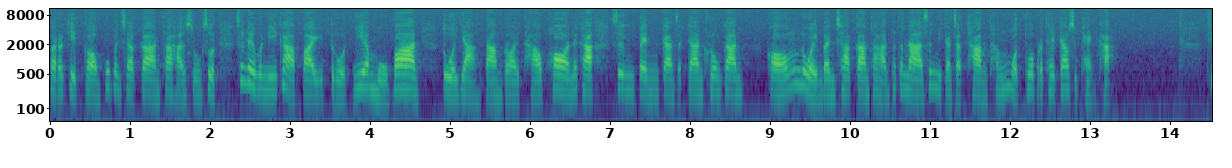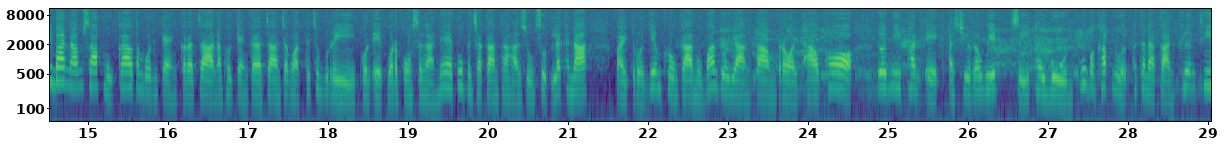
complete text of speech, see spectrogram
ภารกิจของผู้บัญชาการทหารสูงสุด ซึ่งในวันนี้ค่ะไปตรวจเยี่ยมหมู่บ้านตัวอย่างตามรอยเท้าพ่อนะคะ ซึ่งเป็นการจัดการโครงการของหน่วยบัญชาการทหารพัฒนา ซึ่งมีการจัดทำทั้งหมดทั่วประเทศ 90 แห่งค่ะ ที่บ้านน้ำซับหมู่ 9 ตำบลแก่งกระจานอำเภอแก่งกระจาน จังหวัดเพชรบุรี พลเอกวรพงษ์สง่าเนตรผู้บัญชาการทหารสูงสุดและคณะ ไปตรวจเยี่ยมโครงการหมู่บ้านตัวอย่างตามรอยเท้าพ่อ โดยมีพันเอกอชิรวิทย์ศรีไพบูลย์ผู้บังคับหน่วยพัฒนาการเคลื่อนที่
